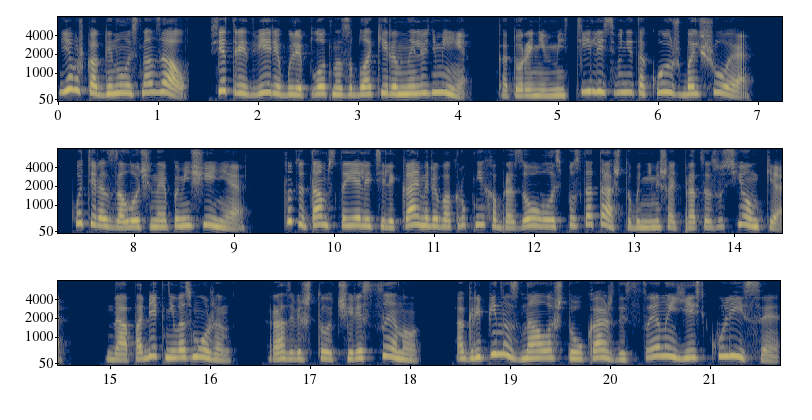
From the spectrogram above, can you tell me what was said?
Девушка оглянулась на зал. Все три двери были плотно заблокированы людьми, которые не вместились в не такое уж большое, хоть и раззолоченное помещение. Тут и там стояли телекамеры, вокруг них образовывалась пустота, чтобы не мешать процессу съемки. Да, побег невозможен, разве что через сцену. Агриппина знала, что у каждой сцены есть кулисы,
